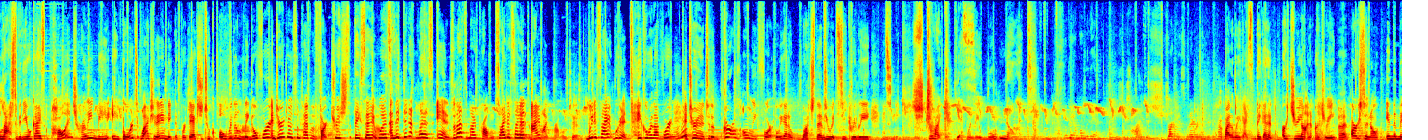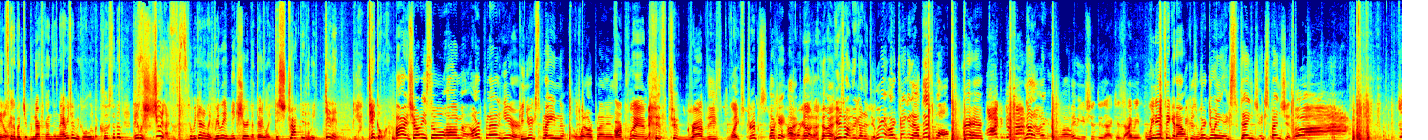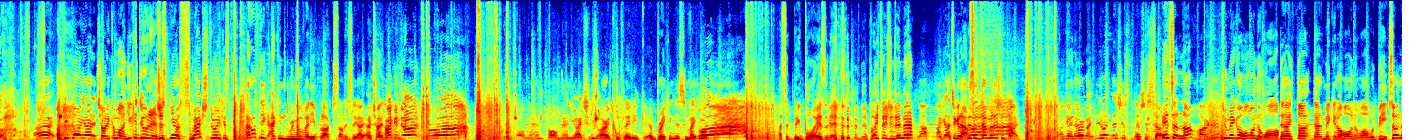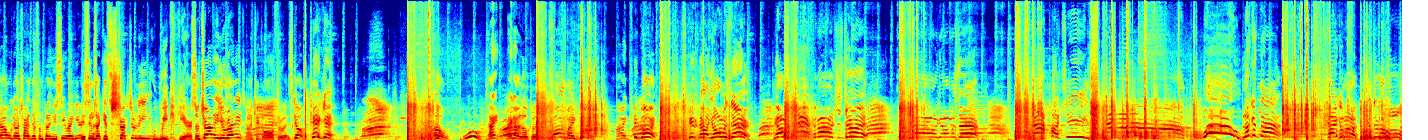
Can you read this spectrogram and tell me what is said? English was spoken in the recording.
last video, guys, Paul and Charlie made a fort. Well, actually, they didn't make the fort. They actually took over the Lego fort and turned it into some type of fortress, they said it was. And they didn't let us in. So that's my problem. So I decided That's I'm... my problem too. We decided we're gonna take over that fort mm-hmm. and turn it into the girls only fort. But we gotta watch them do it secretly and sneaky strike yes. when they won't know it. By the way, guys, they got an archery, not an archery, uh, arsenal in the middle. It's got a bunch of Nerf guns in there. Every time we go a little bit close to them, they will shoot us. So we gotta like really make sure that they're like distracted and then we get in. Yeah, take over. All right, Charlie. So, um, our plan here. Can you explain what our plan is? Our plan is to grab these light strips. okay. All right. we're No, no. All right. Here's what we're gonna do. We are taking out this wall right here. Oh, I can do that. No, no. I- Well, maybe you should do that because I mean, we need to take it out because we're doing expansion. Expansion. Ah! All right, keep going at it, Charlie. Come on, you can do this. Just you know, smash through it because I don't think I can remove any blocks. Honestly, I I tried. I can do it. Oh man, oh man, you actually are completely uh, breaking this. You might. Oh, that's a big boy, isn't it? The PlayStation's in there. nah, I got I took it out. This is demolition time. Okay, never mind. You know what? Let's just let's just stop. It's a lot harder to make a hole in the wall than I thought that making a hole in the wall would be. So now we're gonna try a different plan. You see right here? It seems like it's structurally weak here. So Charlie, you ready? He's gonna kick a hole through it. Let's go. Kick it. Oh. Woo. Alright, I got a little close. Oh my goodness. Alright, keep going. Keep no, you're almost there. You're almost there. Come on, just do it. No, you're almost there. No, oh, jeez. No. Woo! Look at that. Try, come on. Get through the hole.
